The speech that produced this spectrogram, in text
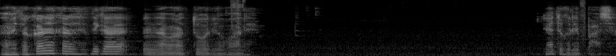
Las características en el laboratorio, vale. ¿Y a esto qué le pasa?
